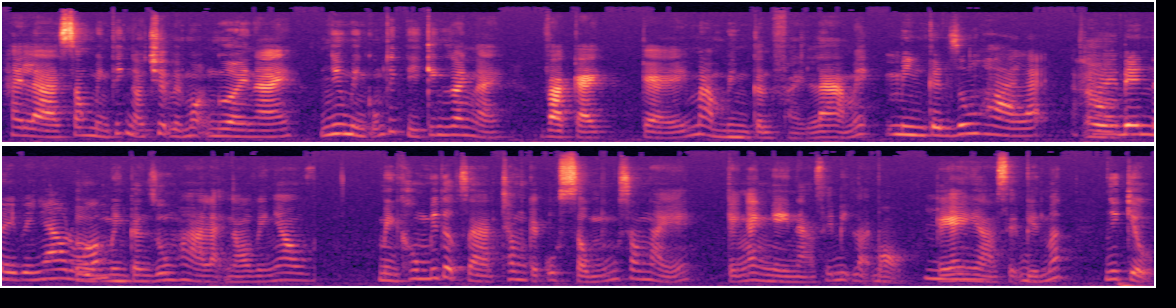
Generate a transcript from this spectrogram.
hay là xong mình thích nói chuyện với mọi người này nhưng mình cũng thích tí kinh doanh này và cái cái mà mình cần phải làm ấy mình cần dung hòa lại ừ. hai bên đấy với nhau đúng ừ, không mình cần dung hòa lại nó với nhau mình không biết được rằng trong cái cuộc sống sau này ấy cái ngành nghề nào sẽ bị loại bỏ ừ. cái ngành nào sẽ biến mất như kiểu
